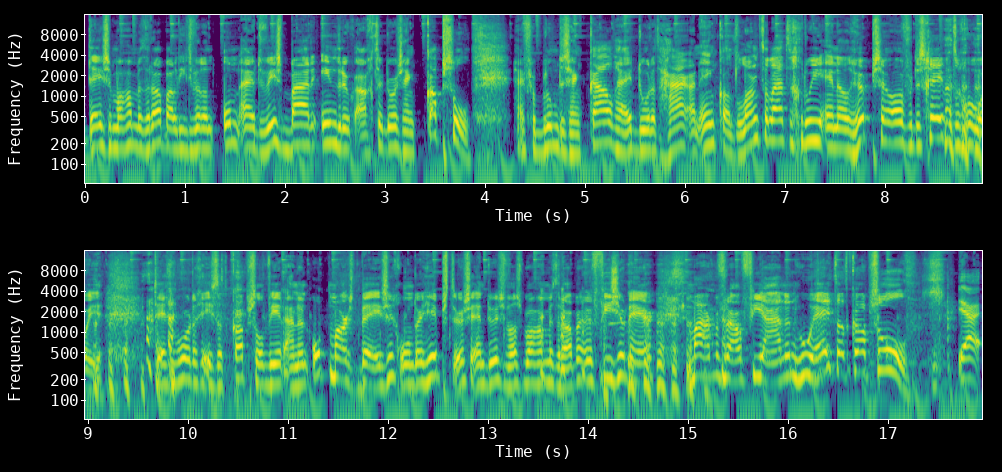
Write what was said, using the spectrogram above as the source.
deze Mohamed Rabba liet wel een onuitwisbare indruk achter door zijn kapsel. Hij verbloemde zijn kaalheid door het haar aan één kant lang te laten groeien... en dan hup zo over de schepen te gooien. Tegenwoordig is dat kapsel weer aan een opmars bezig onder hipsters. En dus was Mohamed Rabber een visionair. Maar mevrouw Vianen, hoe heet dat kapsel? Ja,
